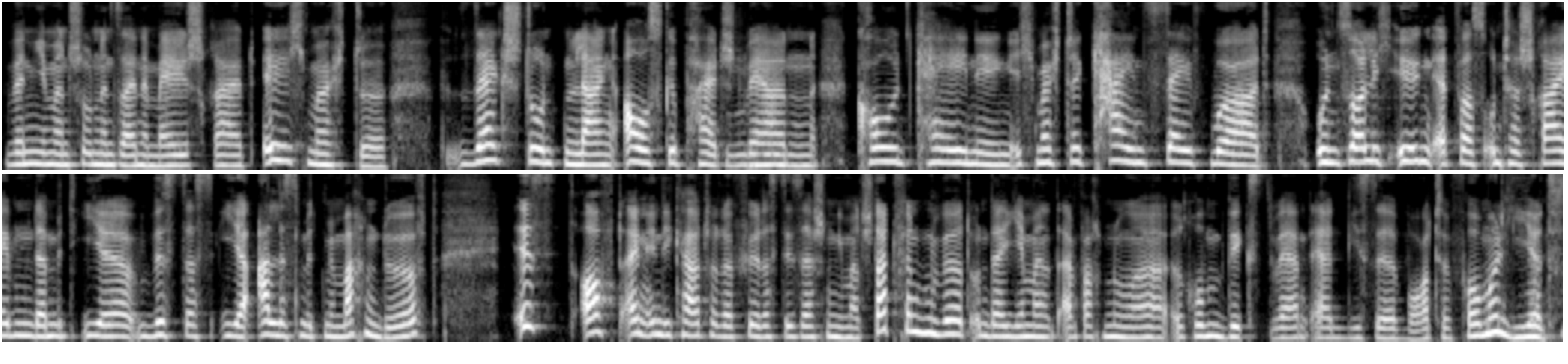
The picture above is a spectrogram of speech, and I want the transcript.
wenn jemand schon in seine Mail schreibt, ich möchte sechs Stunden lang ausgepeitscht mhm. werden, Cold Caning, ich möchte kein Safe Word und soll ich irgendetwas unterschreiben, damit ihr wisst, dass ihr alles mit mir machen dürft, ist oft ein Indikator dafür, dass die Session niemals stattfinden wird und da jemand einfach nur rumwichst, während er diese Worte formuliert.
